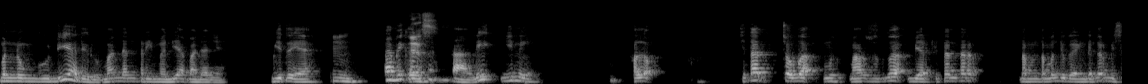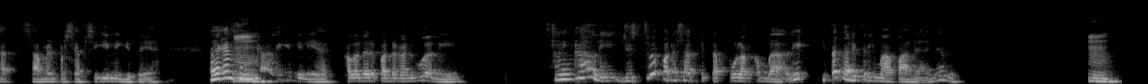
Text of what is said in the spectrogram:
menunggu dia di rumah dan terima dia padanya. Gitu ya. Hmm. Tapi kan Yes. sekali gini, kalau kita coba maksud gua biar kita ntar teman-teman juga yang dengar bisa samain persepsi ini gitu ya. Tapi kan Hmm. sering kali gini nih ya, kalau dari pandangan gua nih, sering kali justru pada saat kita pulang kembali kita nggak diterima apa adanya loh. Hmm.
